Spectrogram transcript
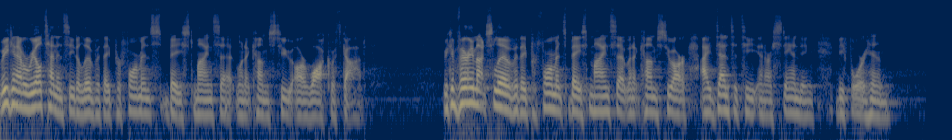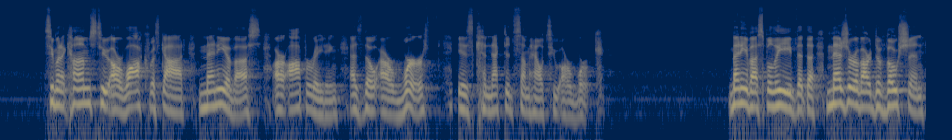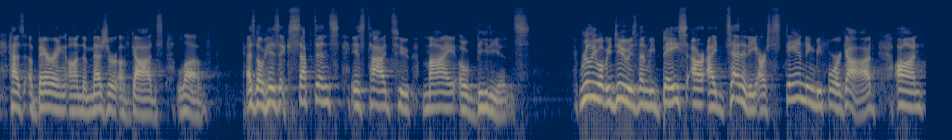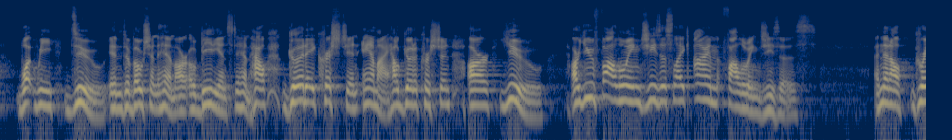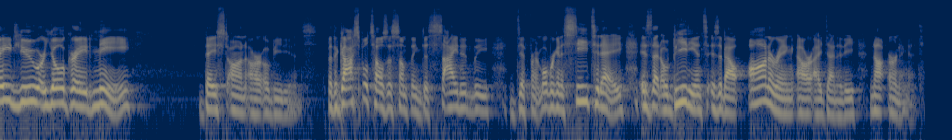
We can have a real tendency to live with a performance based mindset when it comes to our walk with God. We can very much live with a performance based mindset when it comes to our identity and our standing before Him. See, when it comes to our walk with God, many of us are operating as though our worth is connected somehow to our work. Many of us believe that the measure of our devotion has a bearing on the measure of God's love, as though his acceptance is tied to my obedience. Really, what we do is then we base our identity, our standing before God, on what we do in devotion to Him, our obedience to Him. How good a Christian am I? How good a Christian are you? Are you following Jesus like I'm following Jesus? And then I'll grade you or you'll grade me based on our obedience. But the gospel tells us something decidedly different. What we're going to see today is that obedience is about honoring our identity, not earning it.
